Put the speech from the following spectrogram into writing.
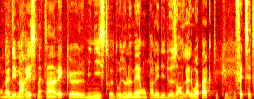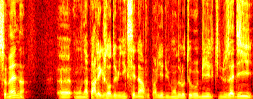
on a démarré ce matin avec euh, le ministre Bruno Le Maire, on parlait des deux ans de la loi Pacte qu'on fait cette semaine. Euh, on a parlé avec Jean-Dominique Sénard, vous parliez du monde de l'automobile, qui nous a dit,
